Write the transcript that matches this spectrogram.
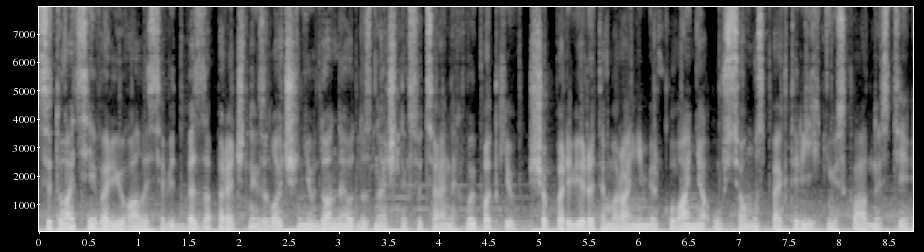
Ситуації варіювалися від беззаперечних злочинів до неоднозначних соціальних випадків, щоб перевірити моральні міркування у всьому спектрі їхньої складності.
